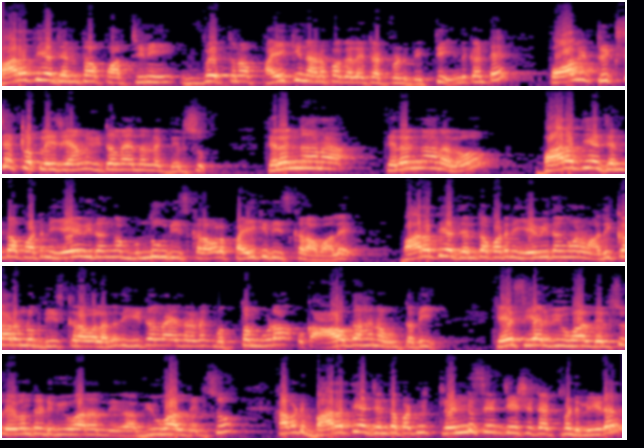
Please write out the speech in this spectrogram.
భారతీయ జనతా పార్టీని ఉవ్వెత్తున పైకి నడపగలేటటువంటి వ్యక్తి. ఎందుకంటే పాలిట్రిక్స్ ఎట్లా ప్లే చేయాలో ఈటల రాజేంద్ర నాకు తెలుసు. తెలంగాణ తెలంగాణలో భారతీయ జనతా పార్టీని ఏ విధంగా ముందుకు తీసుకురావాలి పైకి తీసుకురావాలి. భారతీయ జనతా పార్టీని ఏ విధంగా మనం అధికారంలోకి తీసుకురావాలనేది ఈటల రాజేంద్ర మొత్తం కూడా ఒక అవగాహన ఉంటుంది. కేసీఆర్ వ్యూహాలు తెలుసు రేవంత్ రెడ్డి వ్యూహాలు వ్యూహాలు తెలుసు. కాబట్టి భారతీయ జనతా పార్టీని ట్రెండ్ సెట్ చేసేటటువంటి లీడర్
